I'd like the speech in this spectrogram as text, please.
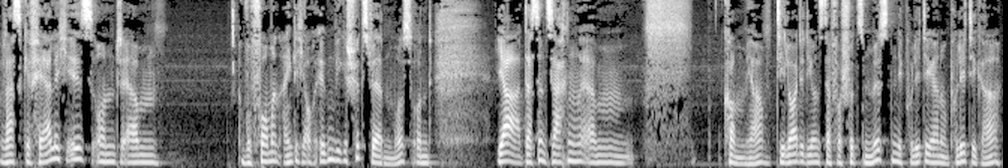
was gefährlich ist und ähm, wovor man eigentlich auch irgendwie geschützt werden muss. Und ja, das sind Sachen, ähm, kommen, ja, die Leute, die uns davor schützen müssten, die Politikerinnen und Politiker,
